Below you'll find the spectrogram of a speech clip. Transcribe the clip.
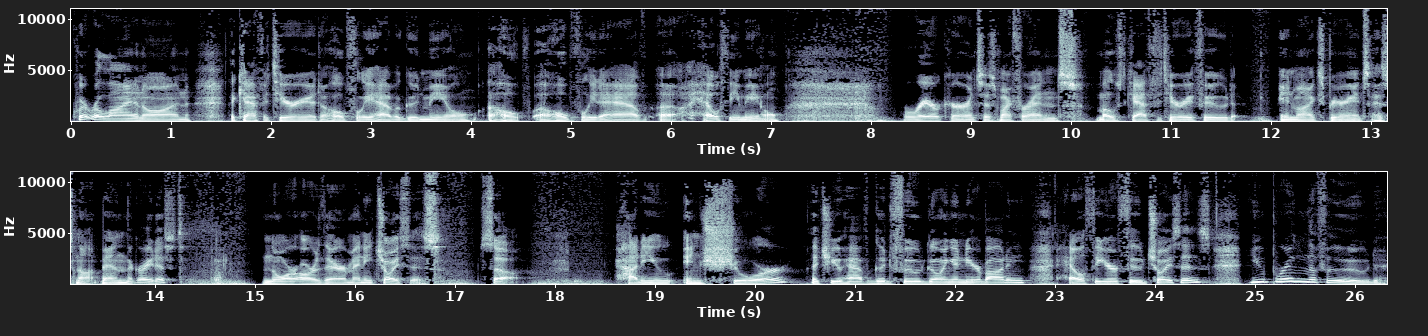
Quit relying on the cafeteria to hopefully have a good meal, a hope, hopefully to have a healthy meal Rare occurrences, my friends. Most cafeteria food, in my experience, has not been the greatest, nor are there many choices. So, how do you ensure that you have good food going into your body? Healthier food choices? You bring the food.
